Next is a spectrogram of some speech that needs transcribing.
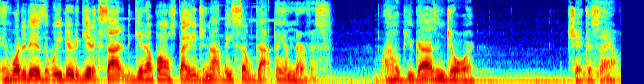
and what it is that we do to get excited to get up on stage and not be so goddamn nervous. I hope you guys enjoy. Check us out.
